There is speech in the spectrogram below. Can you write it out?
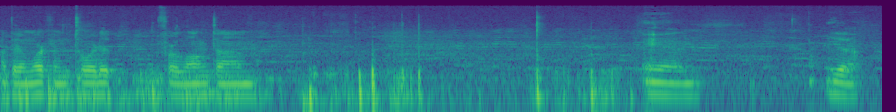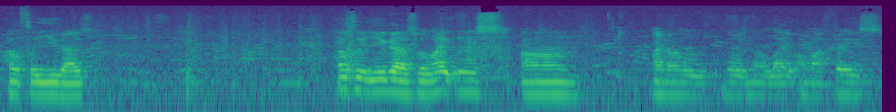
I've been working toward it for a long time. And yeah, hopefully you guys hopefully you guys will like this. Um I know there's no light on my face.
